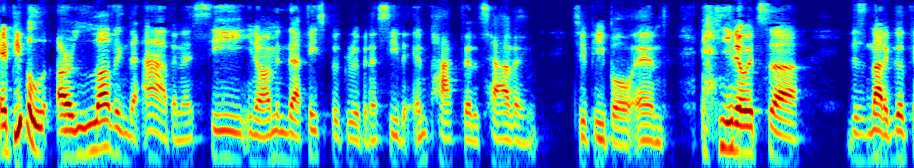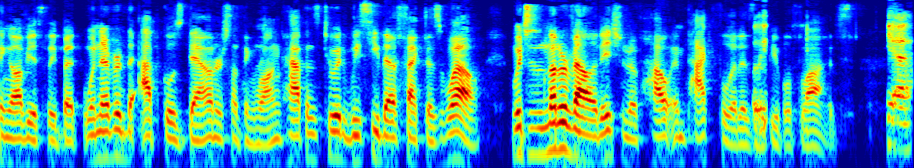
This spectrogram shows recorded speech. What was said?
And people are loving the app and I see, you know, I'm in that Facebook group and I see the impact that it's having to people and you know, it's uh this is not a good thing obviously, but whenever the app goes down or something wrong happens to it, we see the effect as well, which is another validation of how impactful it is in people's lives. Yeah.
